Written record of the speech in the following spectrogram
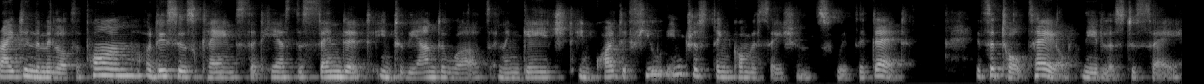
Right in the middle of the poem, Odysseus claims that he has descended into the underworld and engaged in quite a few interesting conversations with the dead. It's a tall tale, needless to say,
